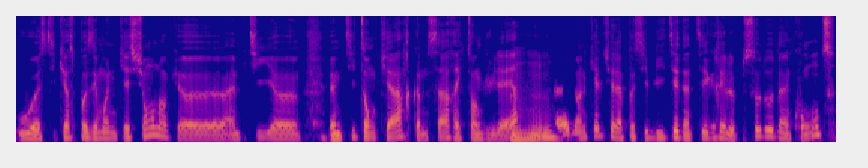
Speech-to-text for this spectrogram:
ou stickers posez-moi une question. Donc, un petit, un petit encart comme ça, rectangulaire, mmh dans lequel tu as la possibilité d'intégrer le pseudo d'un compte,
